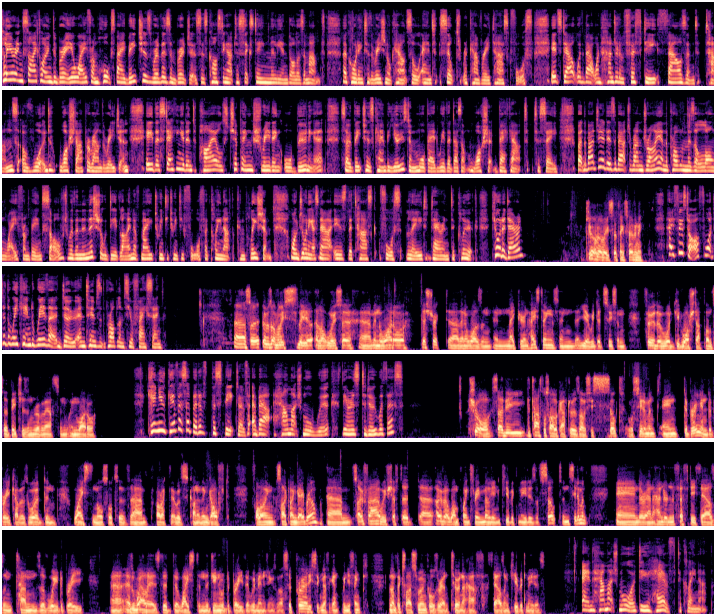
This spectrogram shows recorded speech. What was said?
Clearing cyclone debris away from Hawke's Bay beaches, rivers and bridges is costing up to $16 million a month, according to the Regional Council and Silt Recovery Task Force. It's dealt with about 150,000 tonnes of wood washed up around the region, either stacking it into piles, chipping, shredding or burning it so beaches can be used and more bad weather doesn't wash it back out to sea. But the budget is about to run dry and the problem is a long way from being solved with an initial deadline of May 2024 for clean-up completion. Well, joining us now is the task force lead, Darren de Klerk. Kia ora, Darren. Kia ora, Lisa. Thanks for having me. Hey, first off, what did the weekend weather do in terms of the problems you're facing? Uh, so it was obviously a, a lot worse uh, um, in the Wairoa district uh, than it was in, in, Napier and Hastings. And uh, yeah, we did see some further wood get washed up onto beaches and river mouths in, in Wairoa. Can you give us a bit of perspective about how much more work there is to do with this? Sure. So the, the task force I look after is obviously silt or sediment and debris, and debris covers wood and waste and all sorts of um, product that was kind of engulfed following Cyclone Gabrielle. Um, so far, we've shifted uh, over 1.3 million cubic metres of silt and sediment and around 150,000 tonnes of woody debris uh, as well as the, the waste and the general debris that we're managing as well. So pretty significant when you think Olympic-sized swimming pools around two and a half thousand cubic metres. And how much more do you have to clean up?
